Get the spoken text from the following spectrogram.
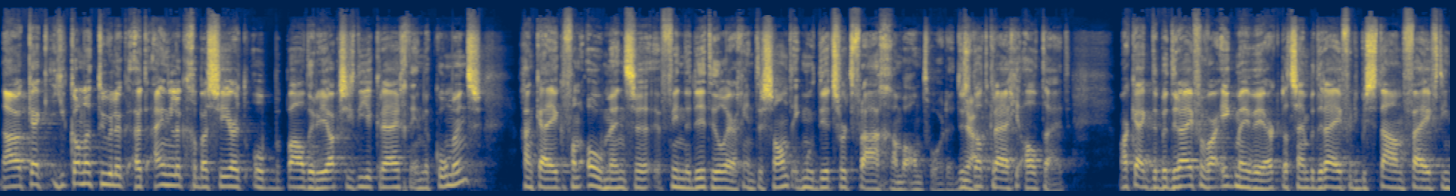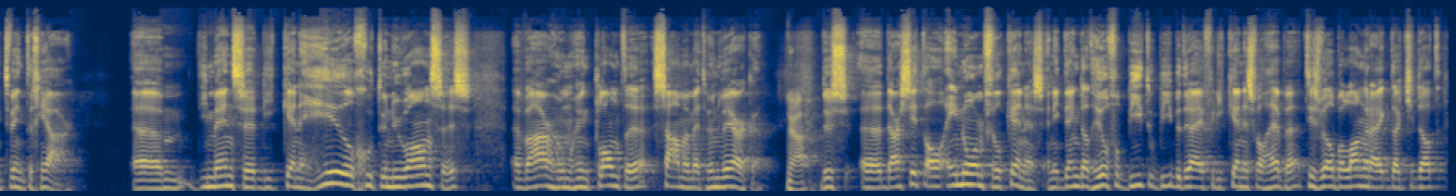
Nou, kijk, je kan natuurlijk uiteindelijk gebaseerd op bepaalde reacties die je krijgt in de comments gaan kijken van, oh, mensen vinden dit heel erg interessant. Ik moet dit soort vragen gaan beantwoorden. Dus Ja. dat krijg je altijd. Maar kijk, de bedrijven waar ik mee werk, dat zijn bedrijven die bestaan 15, 20 jaar. Ehm, die mensen die kennen heel goed de nuances eh, waarom hun klanten samen met hun werken. Ja. Dus eh, daar zit al enorm veel kennis. En ik denk dat heel veel B2B bedrijven die kennis wel hebben. Het is wel belangrijk dat je dat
